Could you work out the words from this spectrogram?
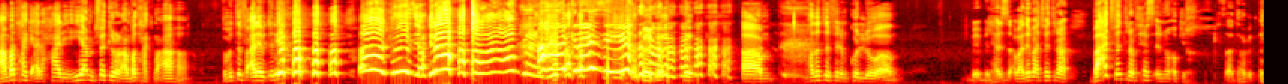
عم بضحك على حالي هي عم تفكر انه عم بضحك معاها. فبتف عليها بتقول لي آه crazy احكي I'm crazy آم حضرت الفيلم كله آه، بالهزة. بعدين بعد فتره بعد فترة بتحس إنه okay تعبت.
